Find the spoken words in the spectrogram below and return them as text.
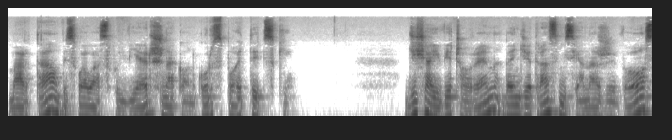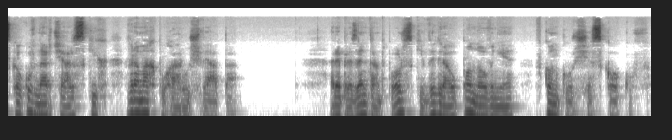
Marta wysłała swój wiersz na konkurs poetycki. Dzisiaj wieczorem będzie transmisja na żywo skoków narciarskich w ramach Pucharu Świata. Reprezentant Polski wygrał ponownie w konkursie skoków.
